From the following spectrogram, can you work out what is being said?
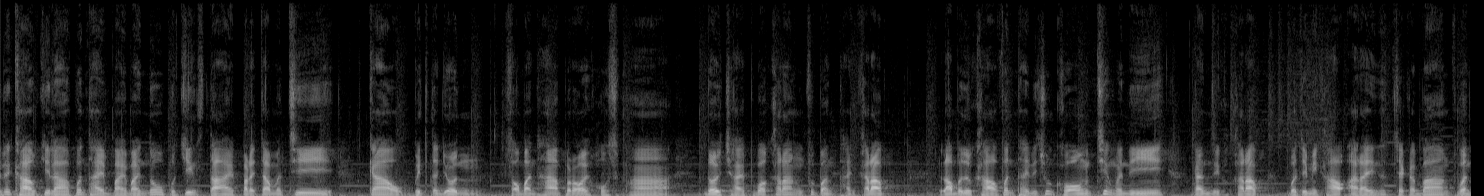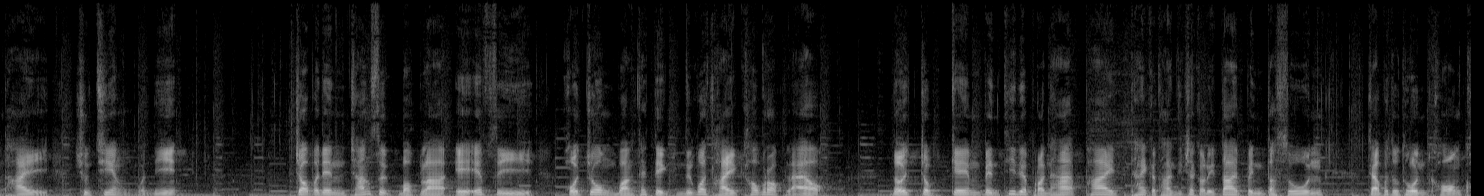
ที่ในข่าวกีฬาฟุตบอลไทยบายบานโน่โพกิ้งสไตล์ประจำวันที่ 9 มิถุนายน 2565 โดยใช้ผู้ว่าครั่งฟุตบอลไทยครับ เรามาดูข่าวฟุตบอลไทยในช่วงของเที่ยงวันนี้ กันดีกว่าครับ ว่าจะมีข่าวอะไรน่าจะกันบ้างฟุตบอลไทย ช่วงเที่ยงวันนี้จอประเด็นช้างศึกบอกลา AFC โค้ชจงวางแทคติกนึกว่าไทยเข้ารอบแล้ว โดยจบเกมเป็นที่เรียบร้อยนะฮะพ่ายให้กับทางทีมชาติเกาหลีใต้เป็นต่อศูนย์ จากประตูโทนของโค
